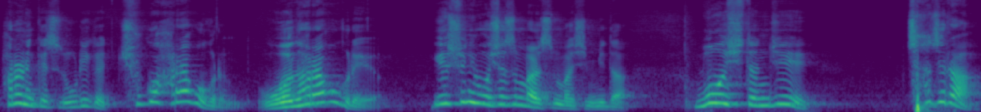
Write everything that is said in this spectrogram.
하나님께서는 우리에게 추구하라고 그럽니다. 원하라고 그래요. 예수님 오셔서 말씀하십니다. 무엇이든지 찾으라.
